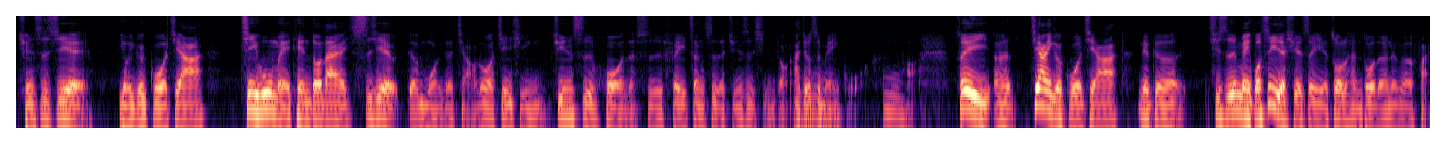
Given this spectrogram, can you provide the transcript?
全世界有一个国家。几乎每天都在世界的某一个角落进行军事或者是非正式的军事行动，那就是美国。嗯，好，所以呃，这样一个国家，那个其实美国自己的学者也做了很多的那个反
